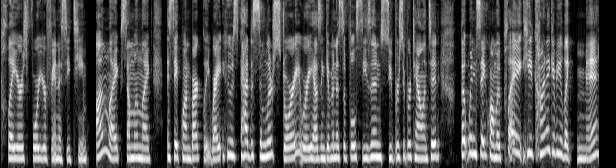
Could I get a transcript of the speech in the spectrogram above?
players for your fantasy team, unlike someone like Saquon Barkley, right? Who's had a similar story where he hasn't given us a full season, super, super talented, but when Saquon would play, he'd kind of give you like meh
